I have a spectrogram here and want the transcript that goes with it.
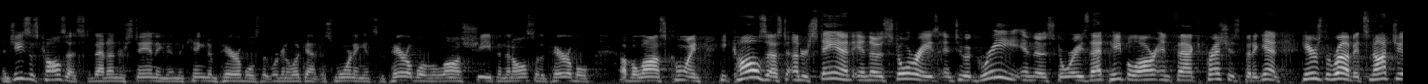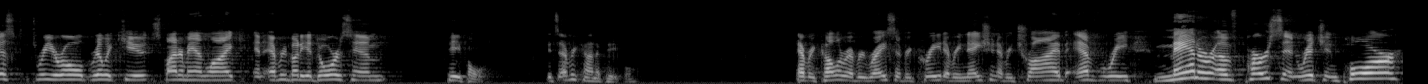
And Jesus calls us to that understanding in the kingdom parables that we're going to look at this morning. It's the parable of the lost sheep and then also the parable of the lost coin. He calls us to understand in those stories and to agree in those stories that people are in fact precious. But again, here's the rub. It's not just three year old, really cute, Spider Man like, and everybody adores him people. It's every kind of people. Every color, every race, every creed, every nation, every tribe, every manner of person, rich and poor,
